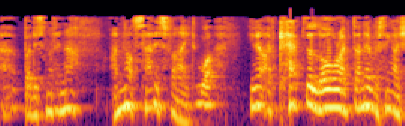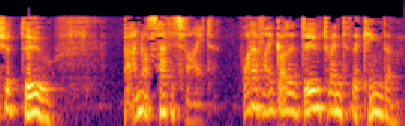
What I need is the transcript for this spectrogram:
Uh, but it's not enough. I'm not satisfied. What, you know, I've kept the law, I've done everything I should do, but I'm not satisfied. What have I got to do to enter the kingdom?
